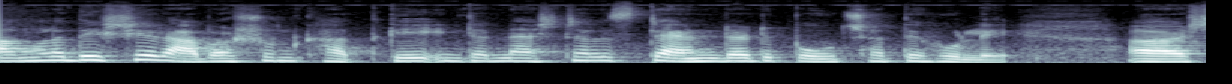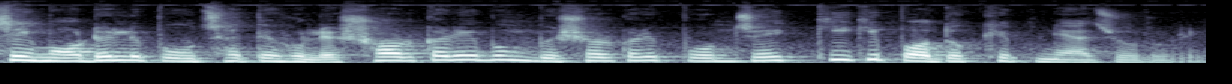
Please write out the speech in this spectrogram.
বাংলাদেশের আবাসন খাতকে ইন্টারন্যাশনাল স্ট্যান্ডার্ডে পৌঁছাতে হলে সেই মডেলে পৌঁছাতে হলে সরকারি এবং বেসরকারি পর্যায়ে কি কি পদক্ষেপ নেওয়া জরুরি?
